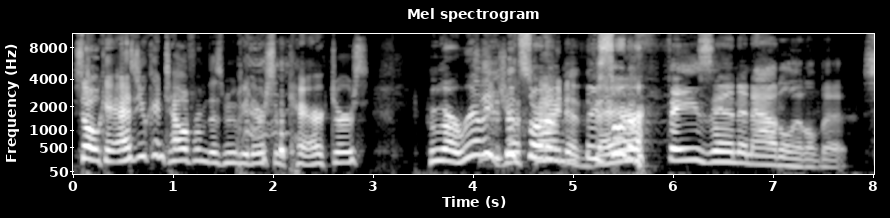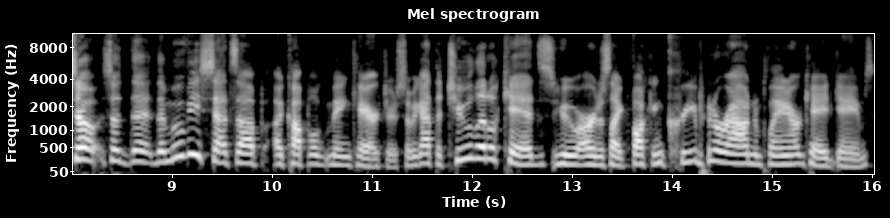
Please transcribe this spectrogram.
So okay, as you can tell from this movie, there's some characters who are really just sort kind of, of, they there. sort of phase in and out a little bit. So so the the movie sets up a couple main characters. So we got the two little kids who are just like fucking creeping around and playing arcade games.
